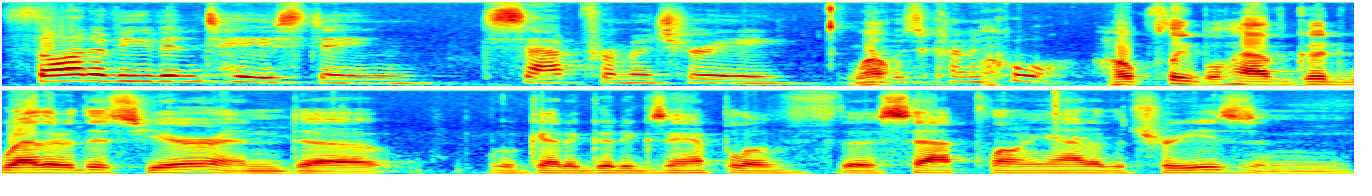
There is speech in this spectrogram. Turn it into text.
thought of even tasting sap from a tree. Well, that was kind of cool. Hopefully, we'll have good weather this year, and uh, we'll get a good example of the sap flowing out of the trees and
